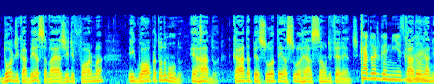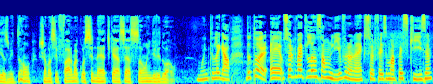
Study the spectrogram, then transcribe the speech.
dor de cabeça vai agir de forma igual para todo mundo. Errado. Cada pessoa tem a sua reação diferente. Cada organismo. Cada né? organismo. Então, chama-se farmacocinética, essa é a ação individual. Muito legal. Doutor, é, o senhor vai lançar um livro, né? Que o senhor fez uma pesquisa.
